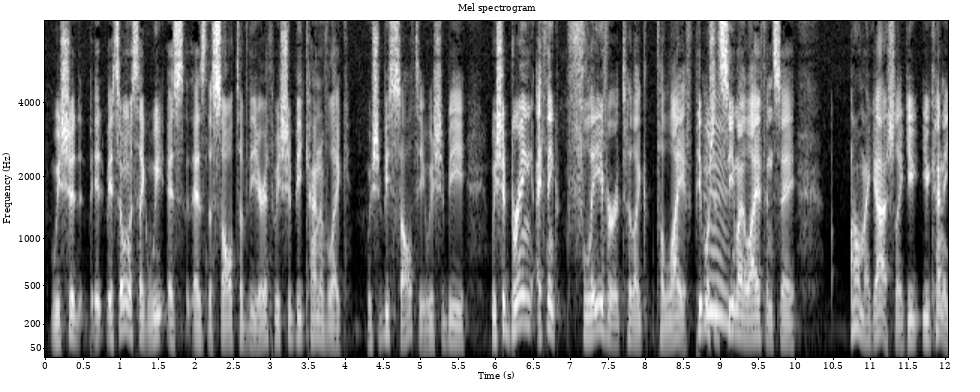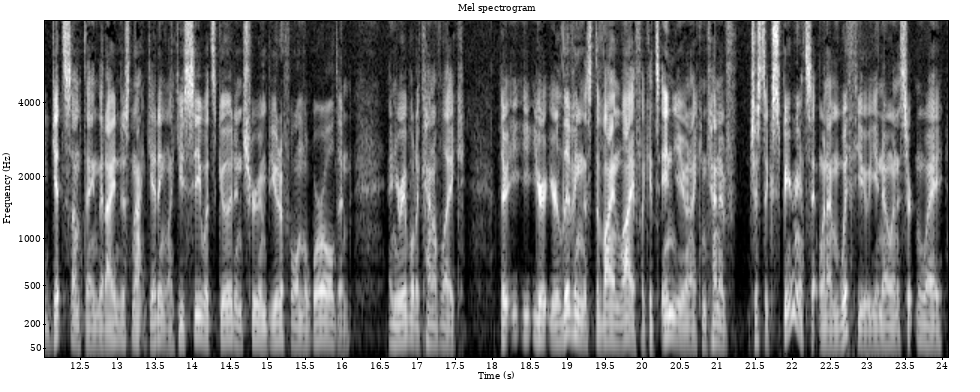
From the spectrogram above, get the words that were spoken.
we should. It, it's almost like we as as the salt of the earth. We should be kind of like we should be salty. We should be we should bring I think flavor to like to life. People should see my life and say. Oh my gosh! Like you, you kind of get something that I'm just not getting. Like you see what's good and true and beautiful in the world, and and you're able to kind of like there, you're you're living this divine life like it's in you and i can kind of just experience it when i'm with you you know in a certain way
